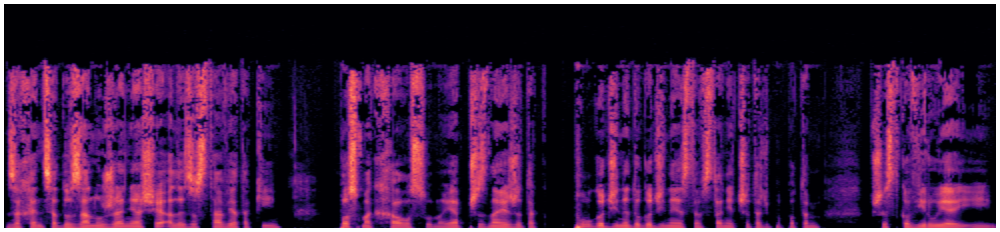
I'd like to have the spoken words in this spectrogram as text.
zachęca do zanurzenia się, ale zostawia taki posmak chaosu. No ja przyznaję, że tak pół godziny do godziny jestem w stanie czytać, bo potem wszystko wiruje i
